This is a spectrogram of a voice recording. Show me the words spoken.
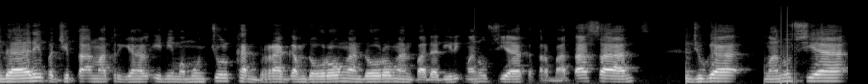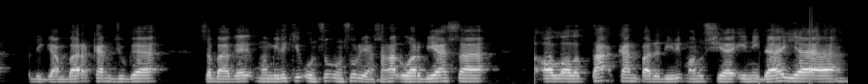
Dari penciptaan material ini memunculkan beragam dorongan-dorongan pada diri manusia, keterbatasan, juga manusia digambarkan juga sebagai memiliki unsur-unsur yang sangat luar biasa. Allah letakkan pada diri manusia ini daya,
